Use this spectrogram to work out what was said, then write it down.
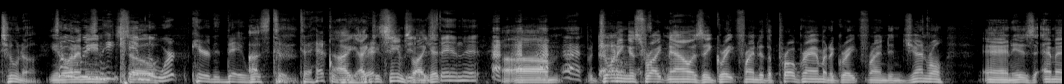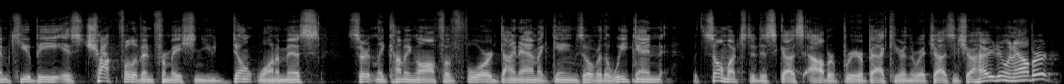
tuna. You so know what I mean? reason he came to work here today was to, to heckle me. I, it seems You like it. that? Um, but joining us right now is a great friend of the program and a great friend in general. And his MMQB is chock full of information you don't want to miss. Certainly coming off of four dynamic games over the weekend with so much to discuss. Albert Breer back here in the Rich Eisen Show. How are you doing, Albert?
